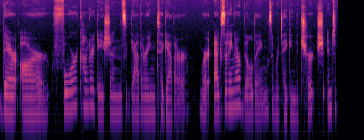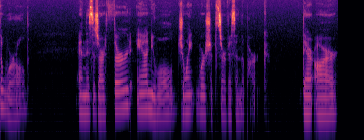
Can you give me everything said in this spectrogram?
there are four congregations gathering together. We're exiting our buildings and we're taking the church into the world. And this is our third annual joint worship service in the park. There are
